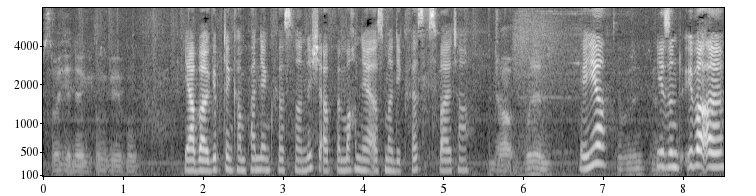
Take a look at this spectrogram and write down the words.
So, hier in der Umgebung. Ja, aber gib den Kampagnenquest noch nicht ab. Wir machen ja erstmal die Quests weiter. Ja, wo denn? Ja, hier. Ja, sind wir? Hier sind überall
